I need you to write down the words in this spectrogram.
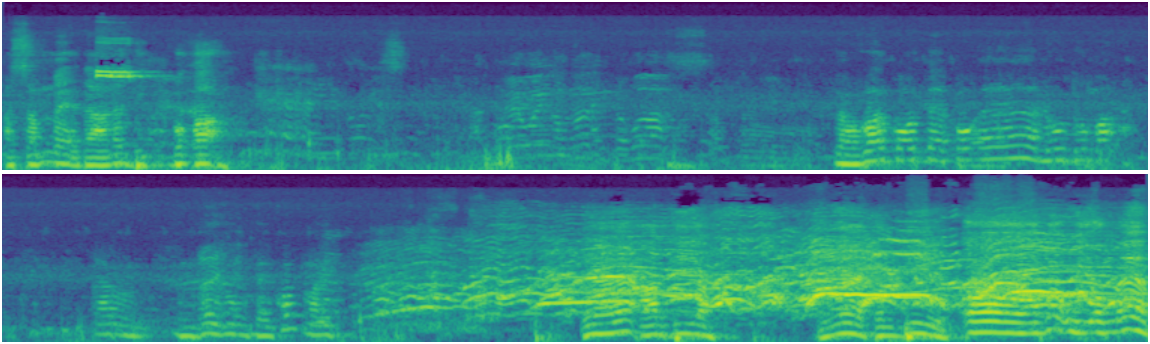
À sắm mẹ đá nó địch bốc ạ Nào vào cô tê cô ê, lưu mạ. Đang đây dùng thể khóc mày. Ê ăn đi à. Nghe con đi Ồ nó ui ông em.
